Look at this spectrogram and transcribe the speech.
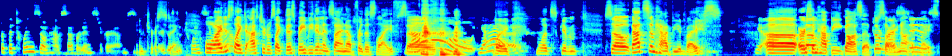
but the twins don't have separate Instagrams. Interesting. twin Well, I just liked Astrid was like, this baby didn't sign up for this life. So no, yeah, like let's give him so that's some happy advice yeah. uh or some happy gossip the sorry rest not is advice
